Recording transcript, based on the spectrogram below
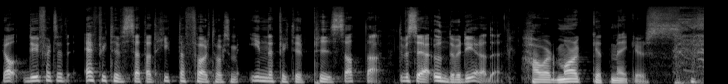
ja det är faktiskt ett effektivt sätt att hitta företag som är ineffektivt prissatta, det vill säga undervärderade. Howard Market Makers.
